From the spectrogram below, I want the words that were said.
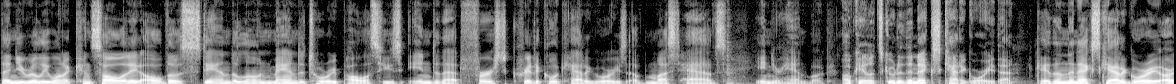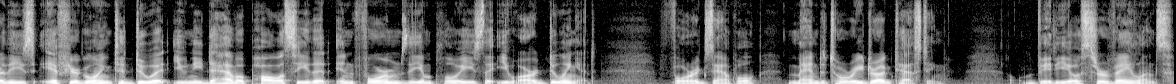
then you really want to consolidate all those standalone mandatory policies into that first critical categories of must haves in your handbook. Okay, let's go to the next category then. Okay, then the next category are these if you're going to do it, you need to have a policy that informs the employees that you are doing it. For example, mandatory drug testing, video surveillance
